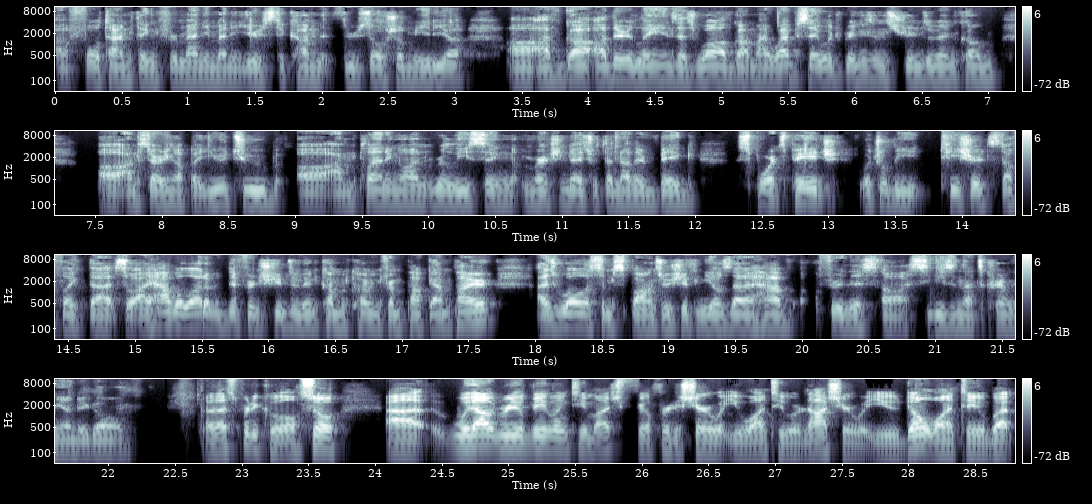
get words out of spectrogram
a full-time thing for many many years to come through social media uh, i've got other lanes as well i've got my website which brings in streams of income uh, I'm starting up a YouTube. Uh, I'm planning on releasing merchandise with another big sports page, which will be t-shirts, stuff like that. So I have a lot of different streams of income coming from Puck Empire, as well as some sponsorship deals that I have for this uh, season that's currently undergoing. Oh, that's pretty cool. So uh, without revealing too much, feel free to share what you want to or not share what you don't want to. But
